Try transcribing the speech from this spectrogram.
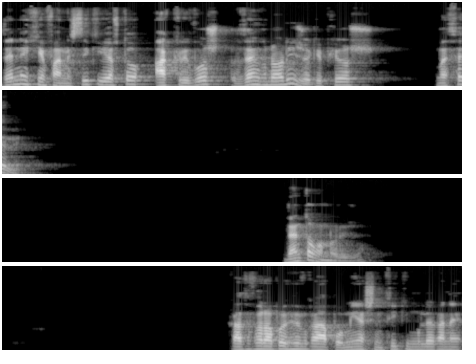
δεν έχει εμφανιστεί και γι' αυτό ακριβώς δεν γνωρίζω και ποιος με θέλει. Δεν το γνωρίζω. Κάθε φορά που έφευγα από μία συνθήκη μου λέγανε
